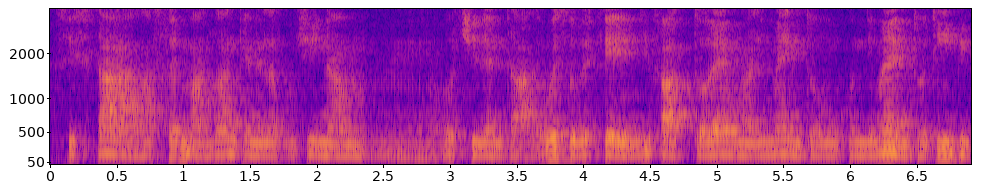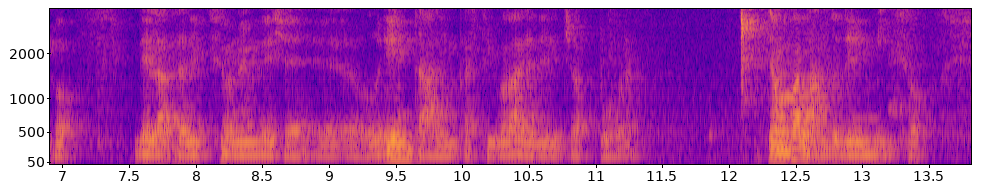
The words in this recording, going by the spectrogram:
si sta affermando anche nella cucina mm, occidentale. Questo perché di fatto è un alimento, un condimento tipico della tradizione invece eh, orientale, in particolare del Giappone. Stiamo parlando del miso.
